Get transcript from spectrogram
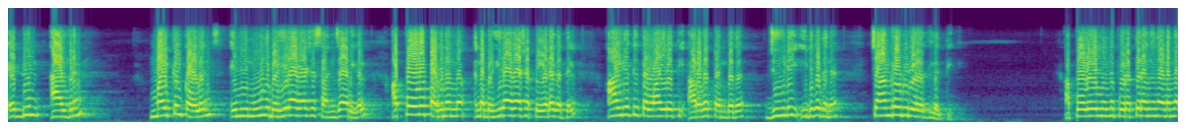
Edwin Aldrin Michael Collins എന്നീ മൂന്ന് ബഹിരാകാശ സഞ്ചാരികൾ അപ്പോളോ പതിനൊന്ന് എന്ന ബഹിരാകാശ പേടകത്തിൽ ആയിരത്തി തൊള്ളായിരത്തി അറുപത്തി ഒൻപത് ജൂലൈ ഇരുപതിന് ചാന്ദ്രോപരിതലത്തിലെത്തി. അപ്പോളോയിൽ നിന്ന് പുറത്തിറങ്ങി നടന്ന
